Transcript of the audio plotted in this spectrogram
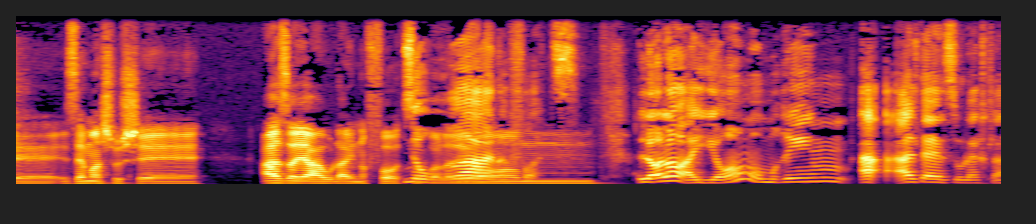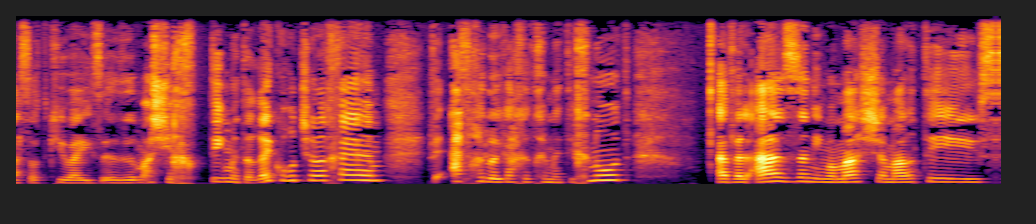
שזה משהו שאז היה אולי נפוץ, אבל נורא היום... נפוץ. לא, לא, היום אומרים, "אל- תעזו ללכת לעשות QA, זה, זה מה שיחתים את הרקורד שלכם, ואף אחד לא ייקח אתכם לתכנות. אבל אז אני ממש אמרתי, "ס-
